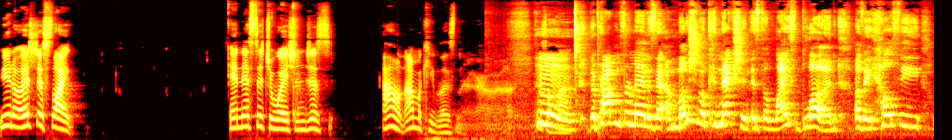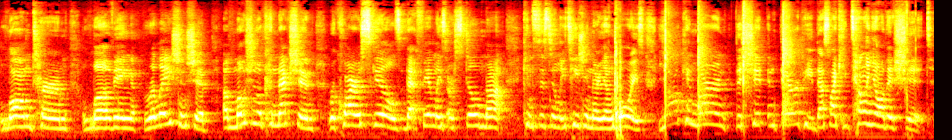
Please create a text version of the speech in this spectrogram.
you know, it's just like in this situation, just, I don't, I'm going to keep listening. Hmm. The problem for men is that emotional connection is the lifeblood of a healthy, long term, loving relationship. Emotional connection requires skills that families are still not consistently teaching their young boys. Y'all can learn the shit in therapy. That's why I keep telling y'all this shit.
